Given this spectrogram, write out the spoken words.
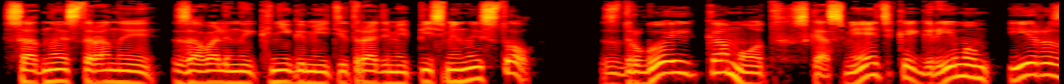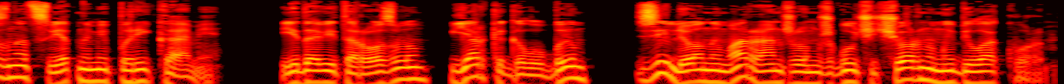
с одной стороны заваленный книгами и тетрадями письменный стол, с другой — комод с косметикой, гримом и разноцветными париками. Ядовито-розовым, ярко-голубым, зеленым, оранжевым, жгуче-черным и белокурым.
